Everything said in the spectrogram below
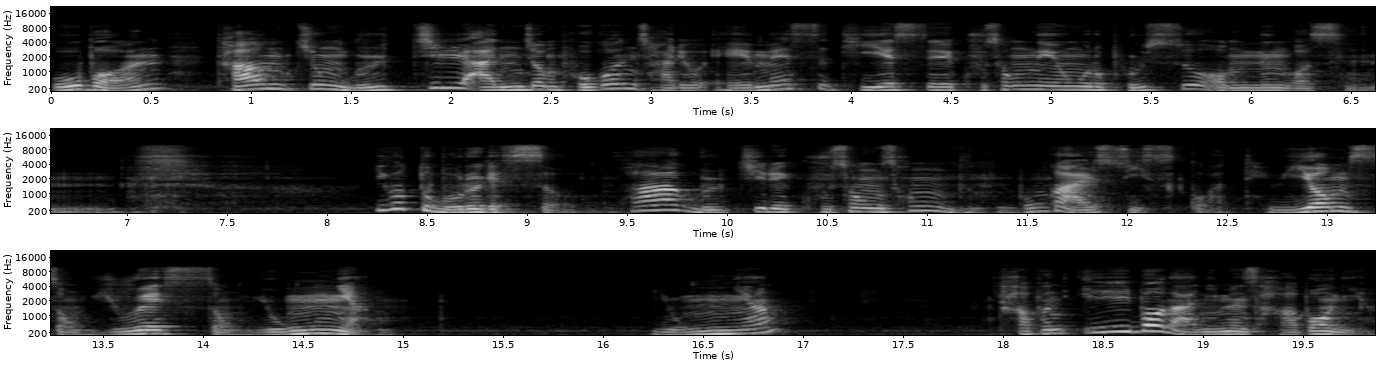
5번 다음 중 물질 안전 보건 자료 MSDS의 구성 내용으로 볼 수 없는 것은 이것도 모르겠어. 화학 물질의 구성 성분 뭔가 알 수 있을 것 같아. 위험성, 유해성, 용량. 용량? 답은 1번 아니면 4번이야.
